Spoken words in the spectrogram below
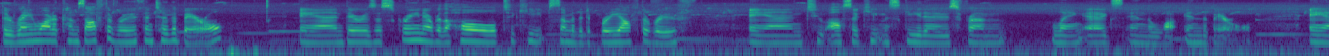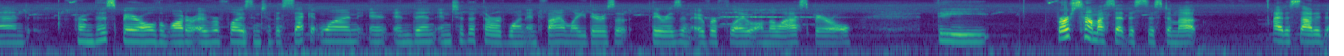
the rainwater comes off the roof into the barrel, and there is a screen over the hole to keep some of the debris off the roof and to also keep mosquitoes from laying eggs in the, in the barrel. And from this barrel, the water overflows into the second one and, and, then into the third one, and finally there's a, there is an overflow on the last barrel. The first time I set this system up, I decided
